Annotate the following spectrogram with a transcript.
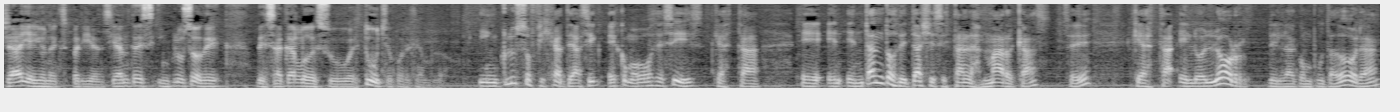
ya hay una experiencia, antes incluso de, sacarlo de su estuche, por ejemplo. Incluso, fíjate, así es como vos decís, que hasta eh, en, tantos detalles están las marcas, ¿sí? que hasta el olor de la computadora,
